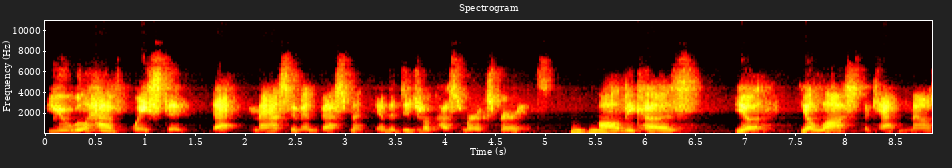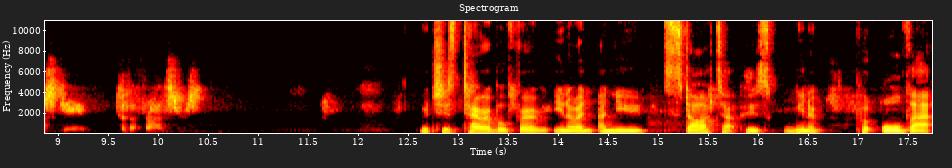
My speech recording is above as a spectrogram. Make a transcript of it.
You will have wasted that massive investment in the digital customer experience, mm-hmm. all because you you lost the cat and mouse game to the fraudsters. Which is terrible for you know a, a new startup who's you know put all that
